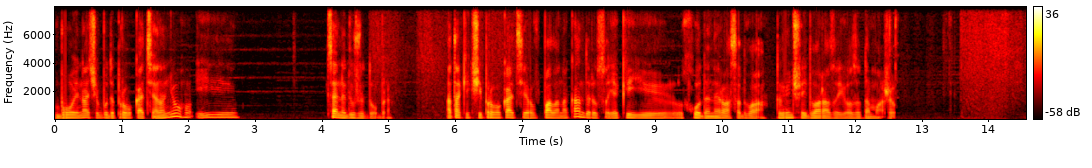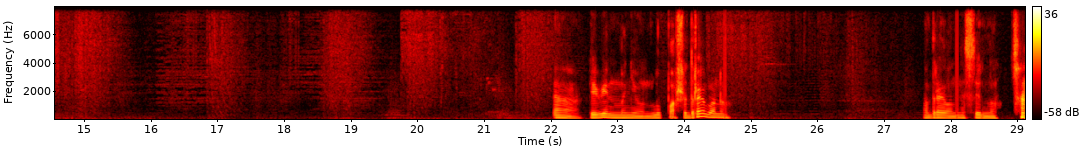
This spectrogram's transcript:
Бо іначе буде провокація на нього, і це не дуже добре. А так як ще й провокація впала на Кандеруса, який ходить не раз, а два, то він ще й два рази його задамажив. Так, і він мені он лупаше Древана. А Древан не сильно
